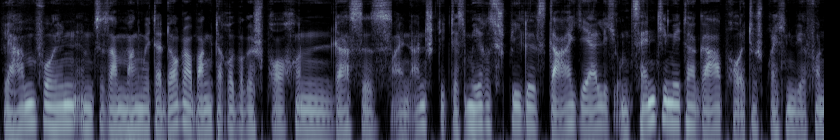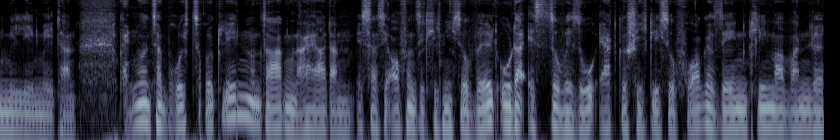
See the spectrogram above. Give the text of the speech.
Wir haben vorhin im Zusammenhang mit der Doggerbank darüber gesprochen, dass es einen Anstieg des Meeresspiegels da jährlich um Zentimeter gab. Heute sprechen wir von Millimetern. Können wir uns da beruhigt zurücklehnen und sagen, naja, dann ist das ja offensichtlich nicht so wild oder ist sowieso erdgeschichtlich so vorgesehen, Klimawandel.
